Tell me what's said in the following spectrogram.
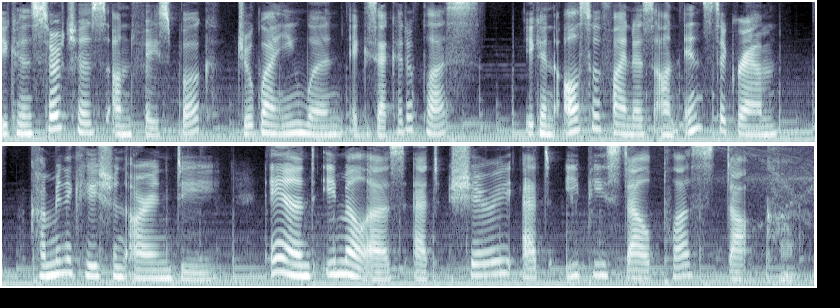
You can search us on Facebook, 主管英文 Executive Plus. You can also find us on Instagram, Communication R&D, and email us at sherry at epstyleplus.com.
